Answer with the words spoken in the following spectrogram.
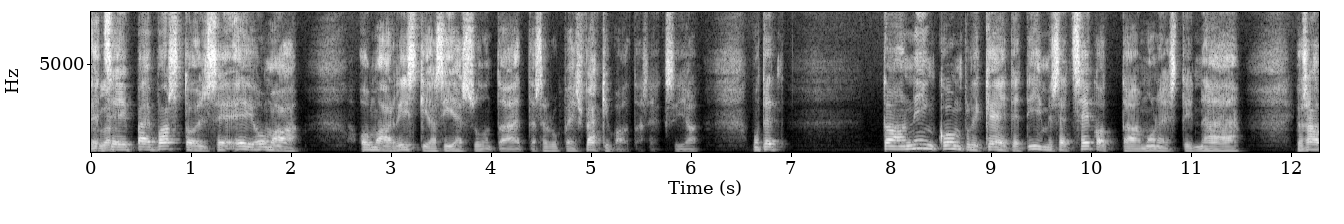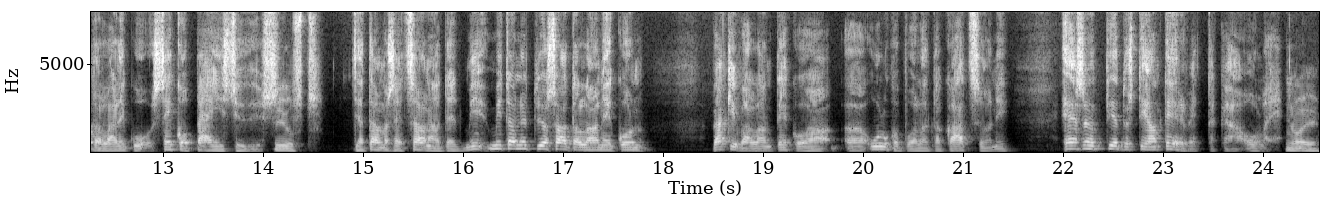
että se ei päinvastoin, se ei omaa, omaa riskiä siihen suuntaan, että se rupeisi väkivaltaiseksi. Ja, mutta et, tämä on niin complicated, että ihmiset sekoittaa monesti nämä, jos ajatellaan niin kuin sekopäisyys. Just. Ja tämmöiset sanat, että mi, mitä nyt jos ajatellaan niin kuin väkivallan tekoa uh, ulkopuolelta katsoa, niin eihän se nyt tietysti ihan tervettäkään ole. No ei.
